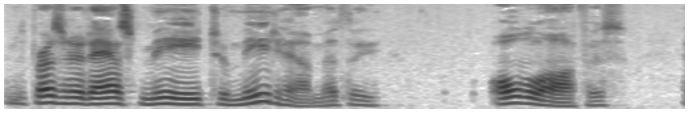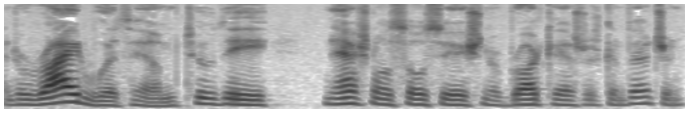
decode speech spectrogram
and the president asked me to meet him at the Oval Office and to ride with him to the National Association of Broadcasters Convention,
